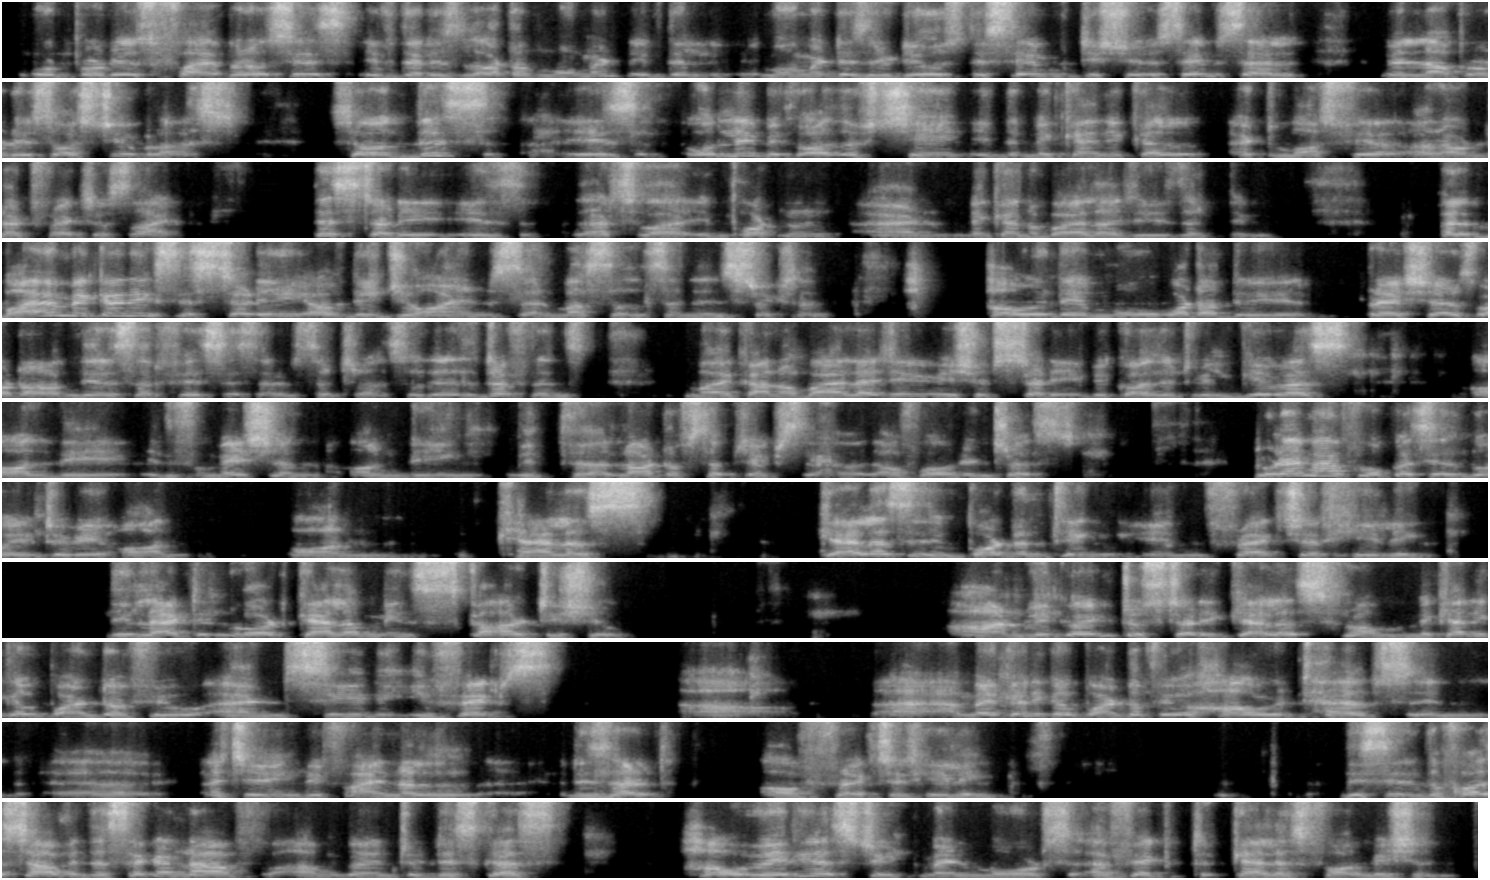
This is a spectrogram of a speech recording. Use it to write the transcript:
would produce fibrosis if there is a lot of movement. If the movement is reduced, the same tissue, same cell will now produce osteoblast. So this is only because of change in the mechanical atmosphere around that fracture site. This study is that's why important, and mechanobiology is the thing. well, biomechanics is study of the joints and muscles and instruction, how they move, what are the pressures, what are on their surfaces, etc. So there's a difference. Mechanobiology we should study because it will give us all the information on being with a lot of subjects uh, of our interest. Today my focus is going to be on, on callus. Callus is important thing in fracture healing. The Latin word callum means scar tissue. And we're going to study callus from mechanical point of view and see the effects, uh, a mechanical point of view, how it helps in uh, achieving the final result of fracture healing. This is the first half. In the second half, I'm going to discuss how various treatment modes affect callus formation.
